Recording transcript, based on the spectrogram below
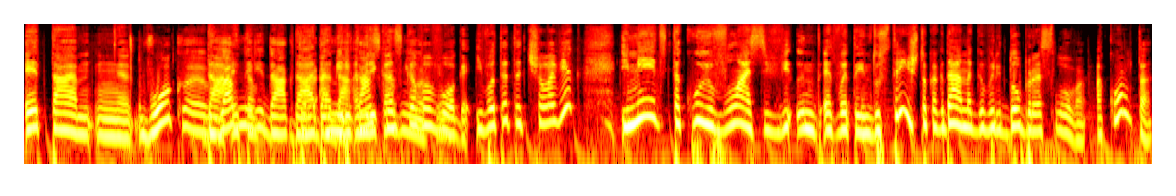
Это м, Вок, э, да, главный это- редактор да, да, да, американского, американского. Вога. И вот этот человек имеет такую власть в, э, в этой индустрии, что когда она говорит доброе слово о ком-то,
